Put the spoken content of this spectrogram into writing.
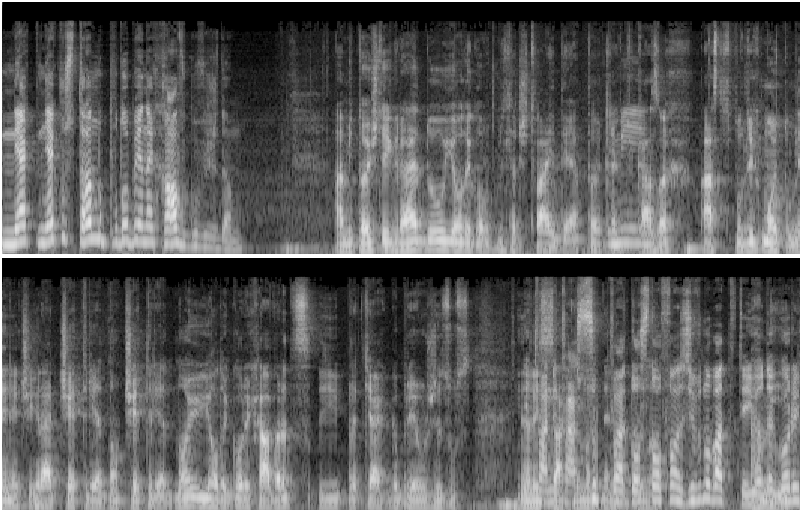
Ня- някакво странно подобие на халф го виждам. Ами той ще играе до Йодегор. Мисля, че това е идеята. Както Ами- казах, аз ти споделих моето мнение, че играе 4-1, 4-1 и Йодегор и Хаверц и пред тях Габриел Жезус. И, Е, това, това, е суп, това е доста офанзивно, бате. Те Ами, Йодегор и,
